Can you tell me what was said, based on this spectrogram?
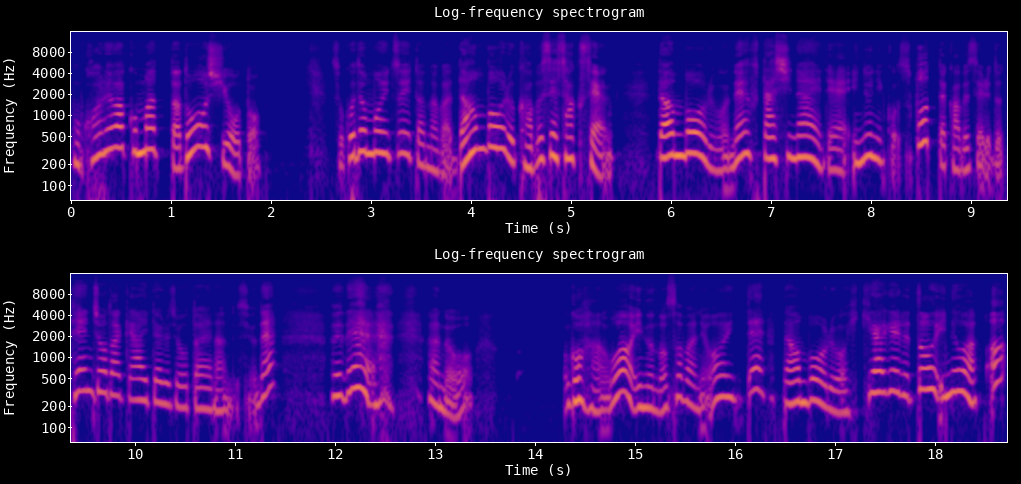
もうこれは困ったどうしようと。そこで思いついたのが段ボールかぶせ作戦。段ボールをね蓋しないで犬にこうスポッてかぶせると天井だけ開いてる状態なんですよね。それであのご飯を犬のそばに置いて段ボールを引き上げると犬は「あ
